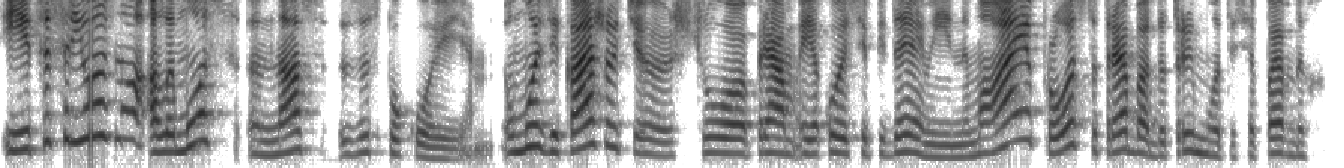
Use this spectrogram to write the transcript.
І це серйозно, але МОЗ нас заспокоює. У МОЗі кажуть, е, що прям якоїсь епідемії немає, просто треба дотримуватися певних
